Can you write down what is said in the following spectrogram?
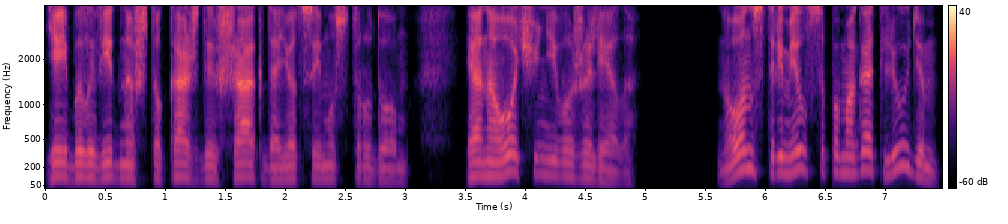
Ей было видно, что каждый шаг дается ему с трудом, и она очень его жалела. Но он стремился помогать людям,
